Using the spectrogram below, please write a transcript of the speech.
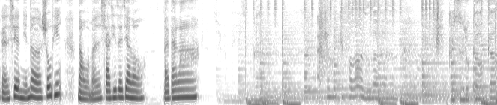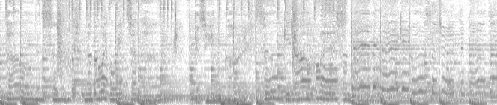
感谢您的收听，那我们下期再见喽，拜拜啦。 서고해서 맘이 내게로 써줄 때마다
